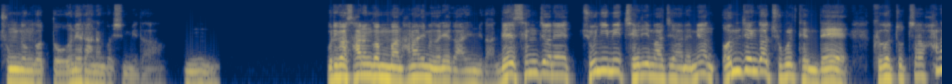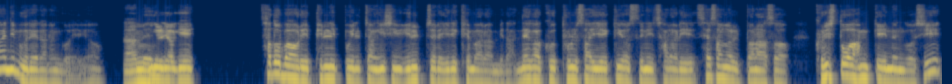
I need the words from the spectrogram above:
죽는 것도 은혜라는 것입니다. 음. 우리가 사는 것만 하나님의 은혜가 아닙니다. 내 생전에 주님이 재림하지 않으면 언젠가 죽을 텐데 그것조차 하나님의 은혜라는 거예요. 아멘. 오늘 여기 사도 바울이 빌립보 1장 21절에 이렇게 말합니다. 내가 그 둘 사이에 끼었으니 차라리 세상을 떠나서 그리스도와 함께 있는 것이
